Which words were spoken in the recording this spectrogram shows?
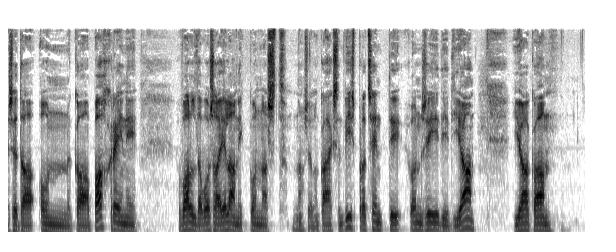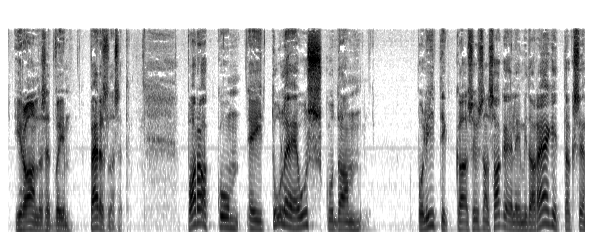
seda on ka Bahreini valdav osa elanikkonnast, noh, seal on kaheksakümmend viis protsenti on šiidid ja, ja ka iraanlased või pärslased paraku ei tule uskuda poliitikas üsna sageli, mida räägitakse,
